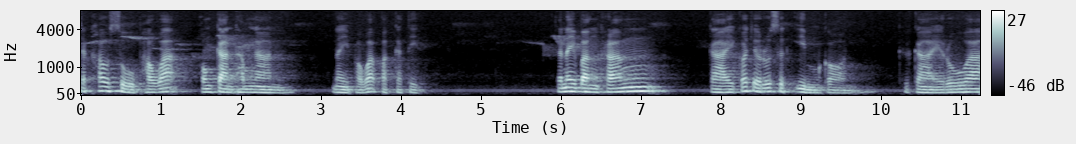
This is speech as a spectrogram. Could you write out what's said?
จะเข้าสู่ภาวะของการทำงานในภาวะปกติ แต่ในบางครั้งกายก็จะรู้สึกอิ่มก่อน คือกายรู้ว่า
